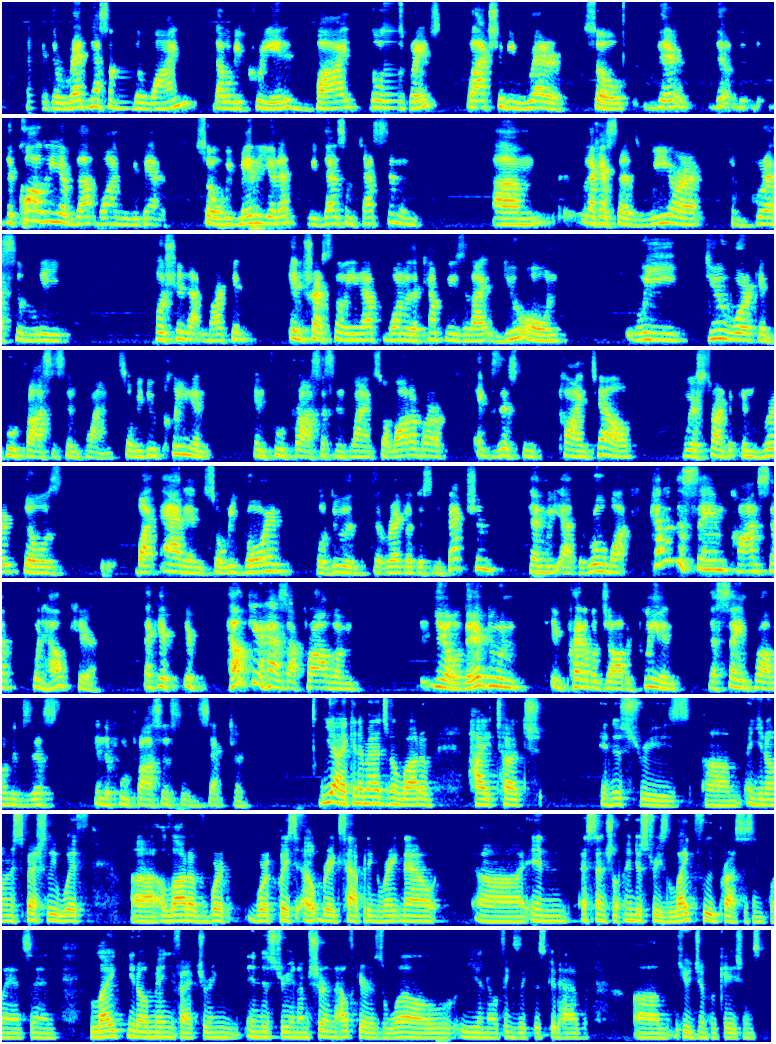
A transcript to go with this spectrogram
the redness of the wine that will be created by those grapes will actually be redder. So the, the, the quality of that wine will be better. So we've made a unit, we've done some testing, and um, like I said, we are aggressively pushing that market. Interestingly enough, one of the companies that I do own, we do work in food processing plants. So we do cleaning in food processing plants. So a lot of our existing clientele, we're starting to convert those by adding. So we go in, we'll do the, the regular disinfection, then we add the robot. Kind of the same concept with healthcare. Like if, if healthcare has a problem, you know, they're doing incredible job at cleaning. The same problem exists in the food processing sector. Yeah, I can imagine a lot of high touch industries, um, you know, and especially with uh, a lot of work workplace outbreaks happening right now uh, in essential industries like food processing plants and like you know manufacturing industry, and I'm sure in healthcare as well. You know, things like this could have um, huge implications.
